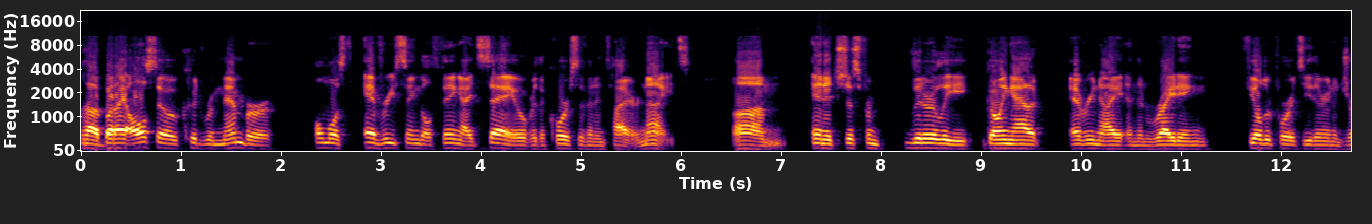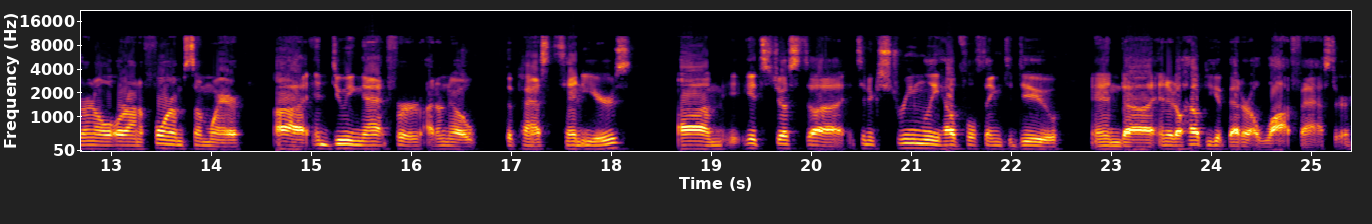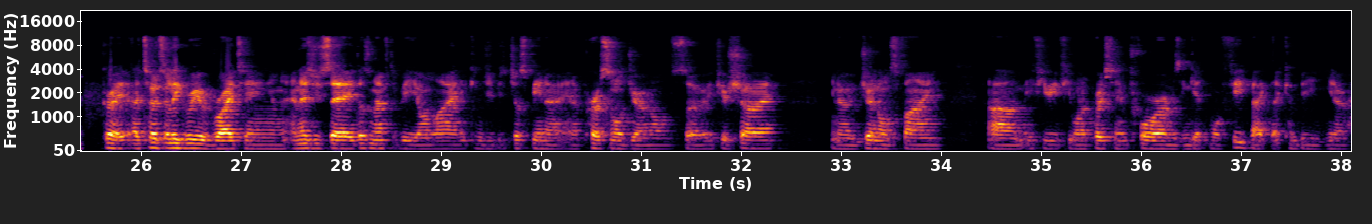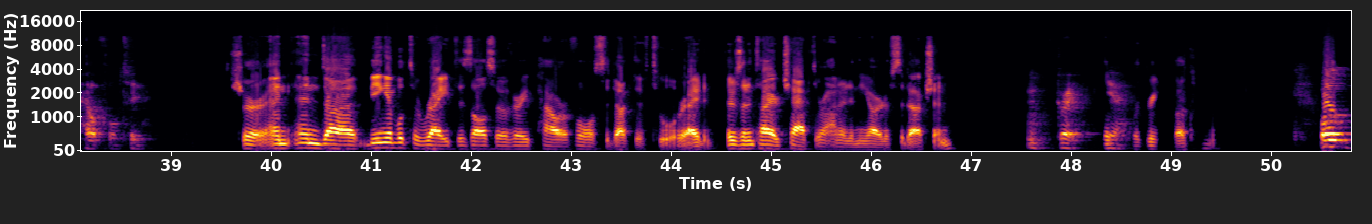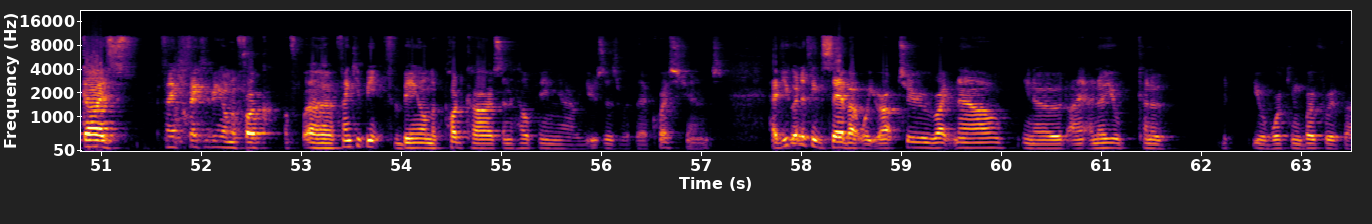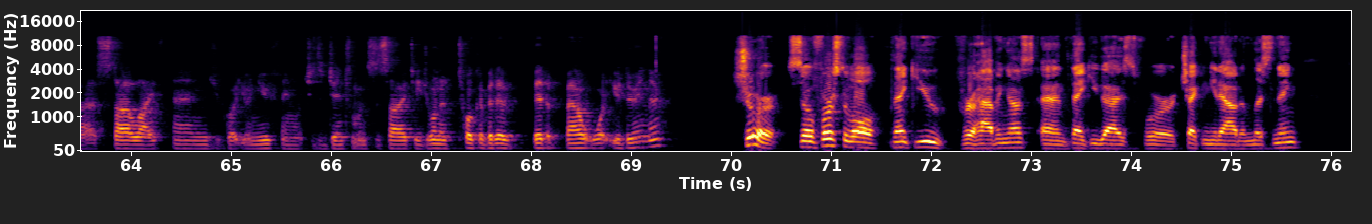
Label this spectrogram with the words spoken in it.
uh, but I also could remember almost every single thing I'd say over the course of an entire night. Um, and it's just from literally going out every night and then writing field reports either in a journal or on a forum somewhere uh, and doing that for I don't know the past ten years. Um, it's just uh, it's an extremely helpful thing to do, and uh, and it'll help you get better a lot faster. Great, I totally agree with writing, and, and as you say, it doesn't have to be online. It can just be in a in a personal journal. So if you're shy, you know, journal's fine. Um, if you if you want to post it in forums and get more feedback, that can be you know helpful too. Sure, and and uh, being able to write is also a very powerful seductive tool, right? There's an entire chapter on it in the art of seduction. Mm, great, yeah. The green book. Well, guys, thank thank you for being on the fo- uh, thank you for being on the podcast and helping our users with their questions. Have you got anything to say about what you're up to right now? You know, I, I know you're kind of you're working both with uh, Style Life and you've got your new thing, which is a Gentleman Society. Do you want to talk a bit a bit about what you're doing there? Sure. So first of all, thank you for having us, and thank you guys for checking it out and listening.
